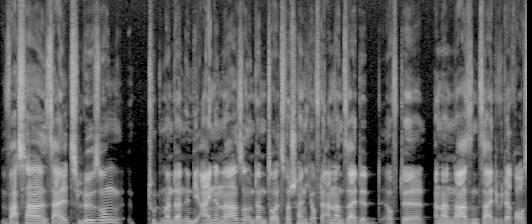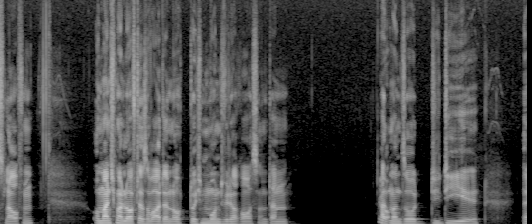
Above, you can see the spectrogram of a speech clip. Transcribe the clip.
Wasser-Salz-Lösung, tut man dann in die eine Nase und dann soll es wahrscheinlich auf der anderen Seite, auf der anderen Nasenseite wieder rauslaufen. Und manchmal läuft das aber dann auch durch den Mund wieder raus und dann Ja. hat man so die, die, äh,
